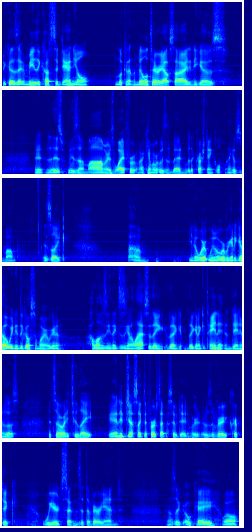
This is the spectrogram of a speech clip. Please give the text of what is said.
because it immediately cuts to Daniel looking at the military outside and he goes, his his uh, mom or his wife or I can't remember who was in bed with a crushed ankle. I think it was his mom. Is like, um, you know, where where are we gonna go? We need to go somewhere. We're gonna. How long does he think this is gonna last? Are they they they gonna contain it? And Daniel goes, "It's already too late." It ended just like the first episode did, where it was a very cryptic, weird sentence at the very end. And I was like, okay, well,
